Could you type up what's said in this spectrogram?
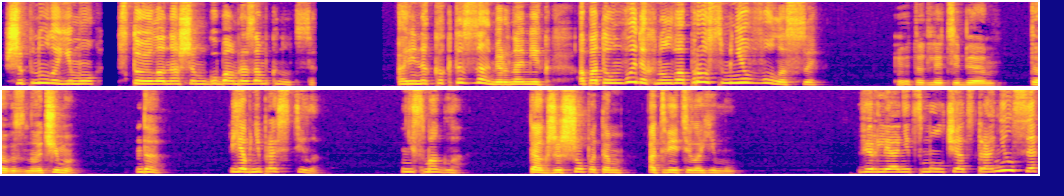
Шепнула ему, стоило нашим губам разомкнуться. Арина как-то замер на миг, а потом выдохнул вопрос мне в волосы. «Это для тебя так значимо?» «Да, я бы не простила. Не смогла». Так же шепотом ответила ему. Верлянец молча отстранился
